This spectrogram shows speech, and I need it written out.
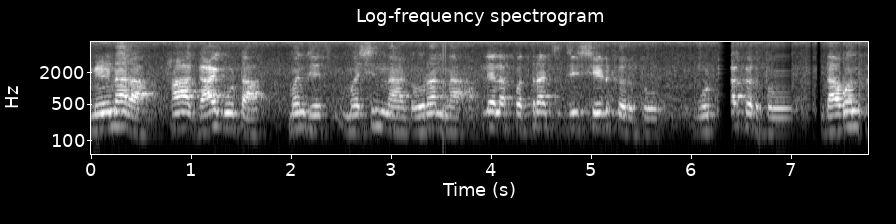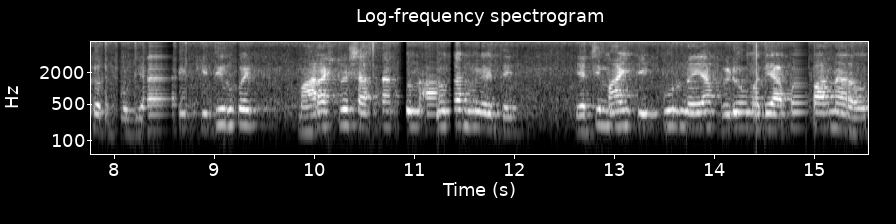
मिळणारा हा गाय गोटा म्हणजेच म्हशींना ढोरांना आपल्याला पत्राचे जे शेड करतो गोटा करतो दावण करतो या किती रुपये महाराष्ट्र शासनाकडून अनुदान मिळते याची माहिती पूर्ण या व्हिडिओमध्ये आपण पाहणार आहोत.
